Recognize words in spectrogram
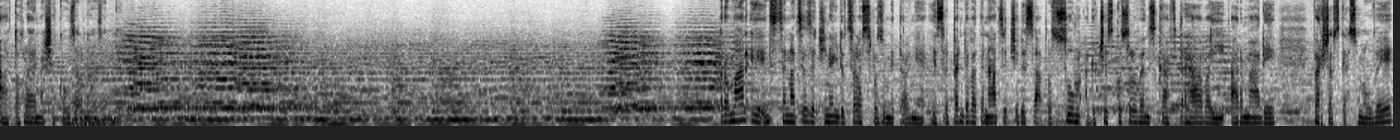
a tohle je naše kouzelná země. Román i inscenace začínají docela srozumitelně. Je srpen 1968 a do Československa vtrhávají armády Varšavské smlouvy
